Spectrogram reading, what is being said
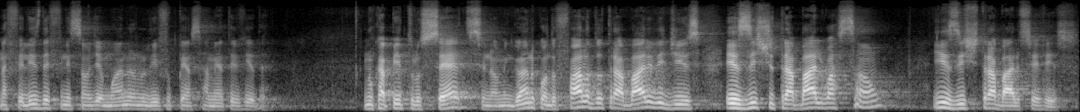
na feliz definição de Emmanuel no livro Pensamento e Vida. No capítulo 7, se não me engano, quando fala do trabalho, ele diz: existe trabalho-ação e existe trabalho-serviço.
